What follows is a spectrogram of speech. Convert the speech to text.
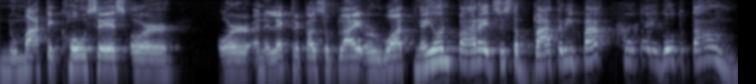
pneumatic hoses or or an electrical supply or what. Ngayon, pare, it's just a battery pack. Puta, you go to town.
